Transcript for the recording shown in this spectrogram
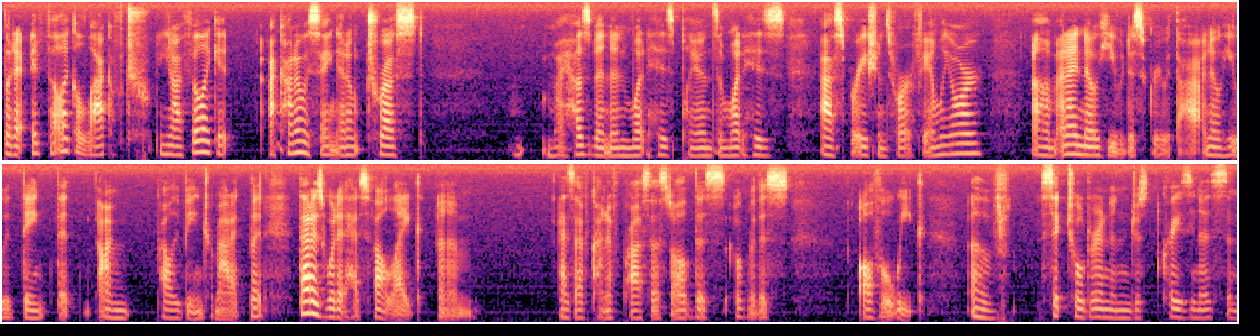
but it, it, felt like a lack of, tr- you know, I feel like it, I kind of was saying I don't trust my husband and what his plans and what his aspirations for our family are. Um, and I know he would disagree with that. I know he would think that I'm probably being dramatic, but that is what it has felt like um, as I've kind of processed all of this over this awful week of sick children and just craziness and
